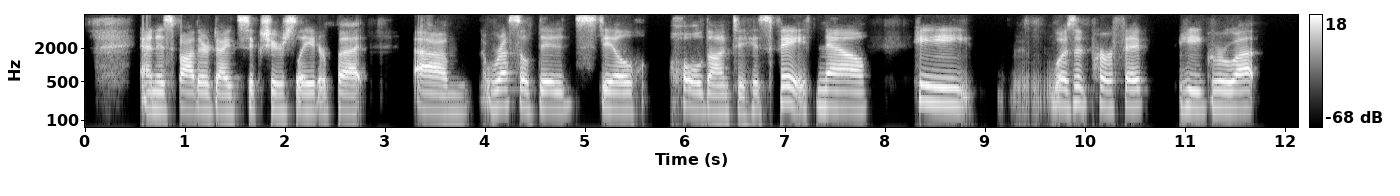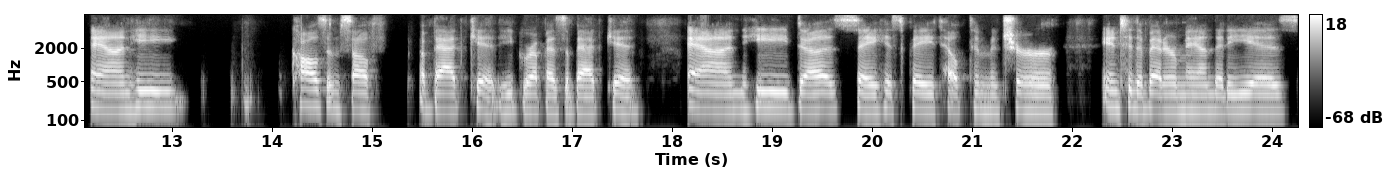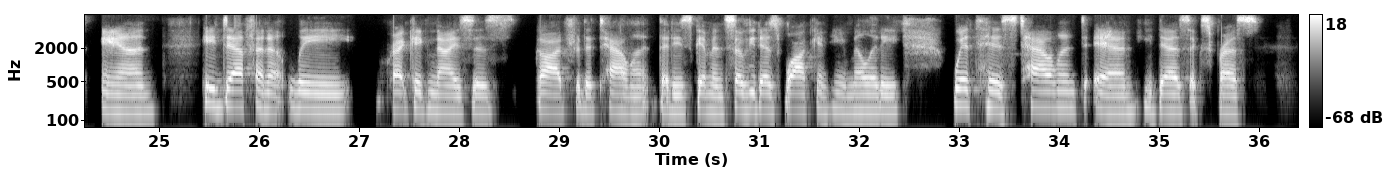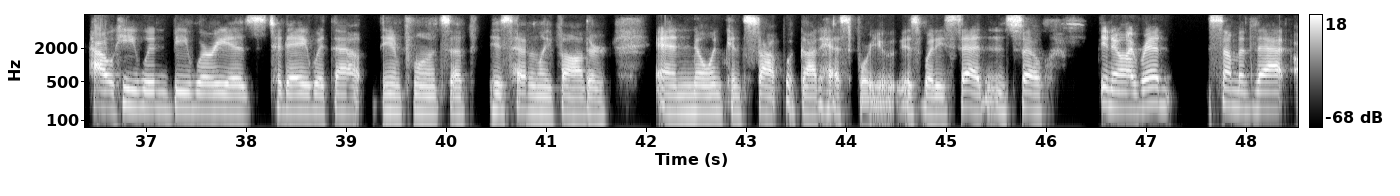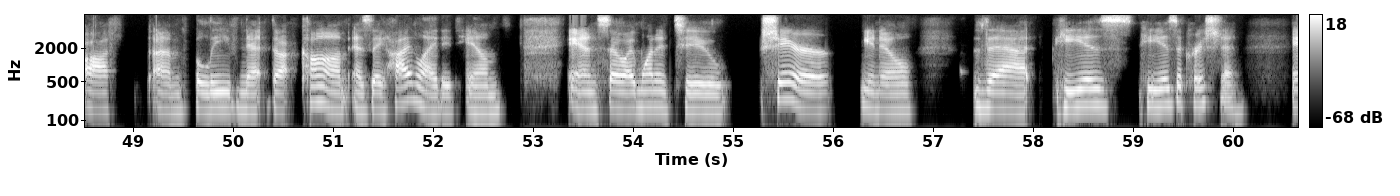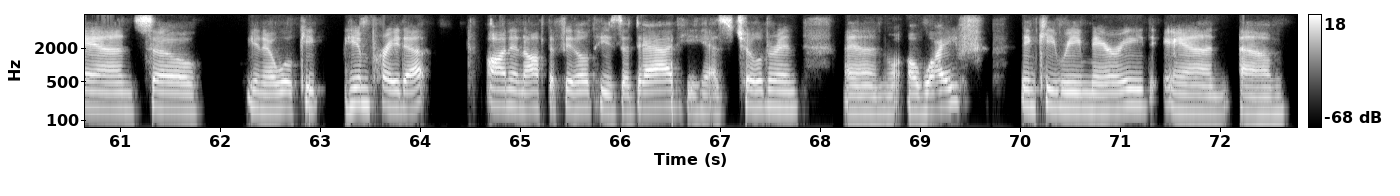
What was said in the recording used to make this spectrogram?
And his father died six years later, but um, Russell did still hold on to his faith. Now, he wasn't perfect. He grew up and he calls himself a bad kid. He grew up as a bad kid. And he does say his faith helped him mature into the better man that he is. And he definitely recognizes God for the talent that he's given. So he does walk in humility with his talent and he does express how he wouldn't be where he is today without the influence of his heavenly father and no one can stop what god has for you is what he said and so you know i read some of that off um, beliefnet.com as they highlighted him. And so I wanted to share, you know, that he is he is a Christian. And so, you know, we'll keep him prayed up on and off the field. He's a dad, he has children and a wife. I think he remarried and um,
